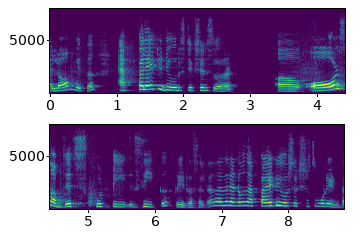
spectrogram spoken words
along with appellate jurisdictions jurisdictions were subjects കുട്ടി സീക്ക് te- seek അതായത് രണ്ട് മൂന്ന് അപ്പലൈറ്റ് സെക്ഷൻസും കൂടി ഉണ്ട്.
